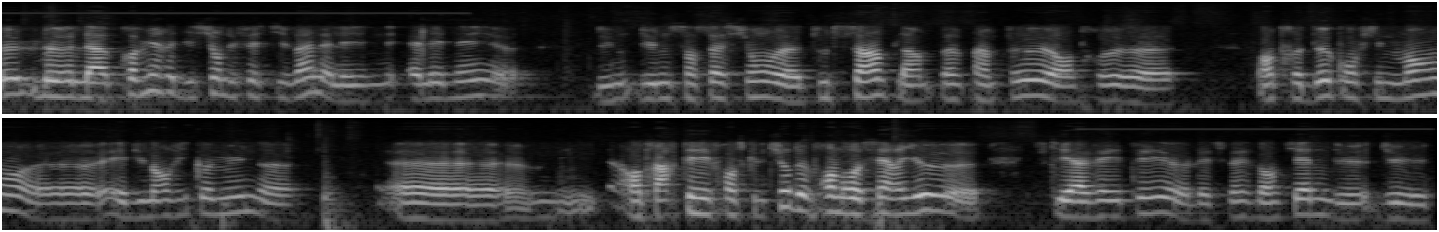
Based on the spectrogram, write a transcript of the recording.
la première édition du festival, elle est, née d'une sensation toute simple, un, peu entre, deux confinements et d'une envie commune entre Arte et France Culture de prendre au sérieux qui avait été euh, l'espèce d'antienne du,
